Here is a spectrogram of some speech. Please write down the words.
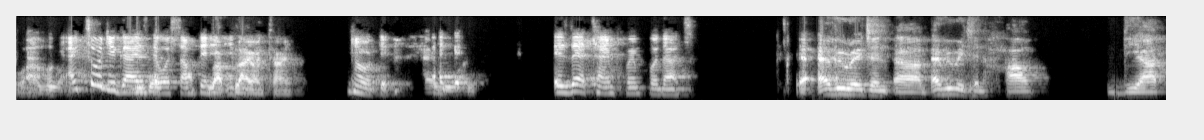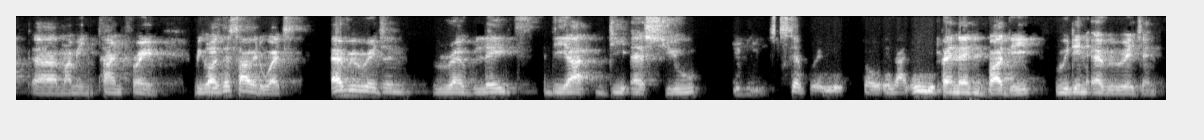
Wow. Okay. I told you guys you there was something. Apply on time. Okay. Everyone. Is there a time frame for that? Yeah, every region, um, every region have their, um, I mean, time frame because this is how it works. Every region regulates their DSU mm-hmm. separately. So it's an independent body within every region.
